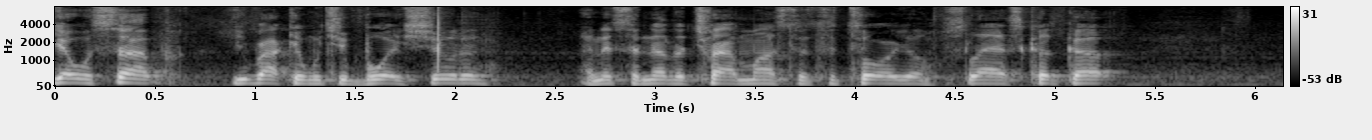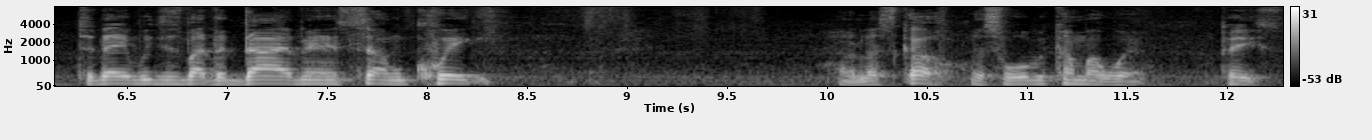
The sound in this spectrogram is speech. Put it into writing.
Yo, what's up? You rocking with your boy Shootah, and it's another Trap Monster tutorial slash cook up. Today we just about to dive in something quick. Uh, let's go. Let's see what we come up with. Peace.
